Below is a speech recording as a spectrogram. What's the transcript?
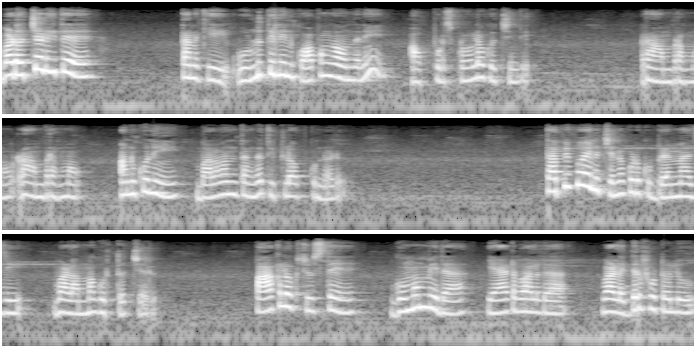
వాడు వచ్చి అడిగితే తనకి ఒళ్ళు తెలియని కోపంగా ఉందని అప్పుడు స్పృహలోకి వచ్చింది. రాంబ్రహ్మం రాంబ్రహ్మం అనుకుని బలవంతంగా తిట్లు ఆపుకున్నాడు. తప్పిపోయిన చిన్న కొడుకు బ్రహ్మాజీ వాళ్ళ అమ్మ గుర్తొచ్చారు. పాకలోకి చూస్తే గుమ్మం మీద ఏటవాలుగా వాళ్ళిద్దరి ఫోటోలు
